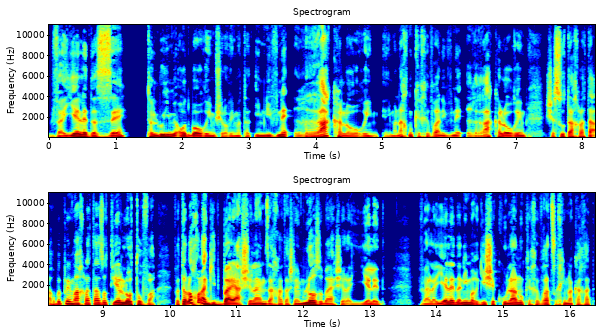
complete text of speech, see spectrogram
והילד הזה תלוי מאוד בהורים שלו, ואם אתה, אם נבנה רק על ההורים, אם אנחנו כחברה נבנה רק על ההורים שעשו את ההחלטה, הרבה פעמים ההחלטה הזאת תהיה לא טובה. ואתה לא יכול להגיד בעיה שלהם זה החלטה שלהם, לא, זו בעיה של הילד. ועל הילד אני מרגיש שכולנו כחברה צריכים לקחת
